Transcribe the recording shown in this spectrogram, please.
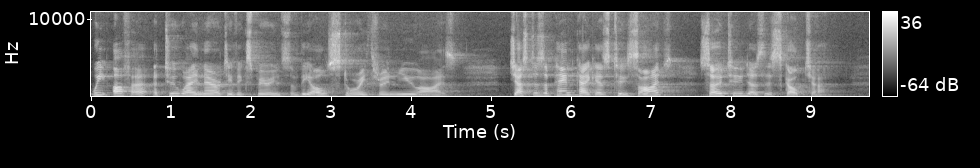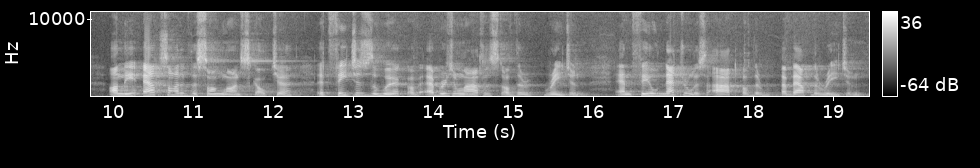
we offer a two way narrative experience of the old story through new eyes. Just as a pancake has two sides, so too does this sculpture. On the outside of the songline sculpture, it features the work of Aboriginal artists of the region and field naturalist art of the, about the region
